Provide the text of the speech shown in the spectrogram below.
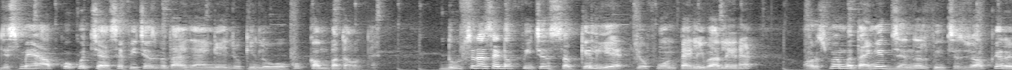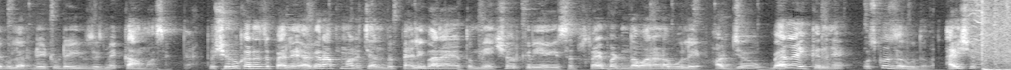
जिसमें आपको कुछ ऐसे फीचर्स बताए जाएँगे जो कि लोगों को कम पता होते हैं। दूसरा सेट ऑफ़ फीचर्स सबके लिए है, जो फ़ोन पहली बार ले रहे हैं। और उसमें हम बताएँगे जनरल फीचर्स जो आपके regular day to day usages में काम आ सकता है। तो शुरू करने से पहले, अगर आप हमारे चैनल पर पहली बार आए तो मेक श्योर करिए सब्सक्राइब बटन दबाना ना भूले और जो बेल आइकन है, उसको ज़रूर दबाए। आई शुड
